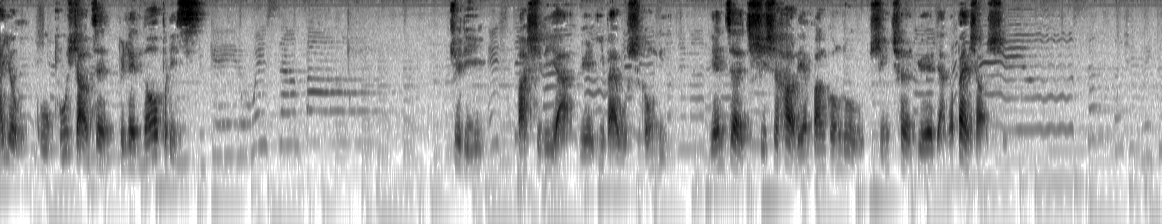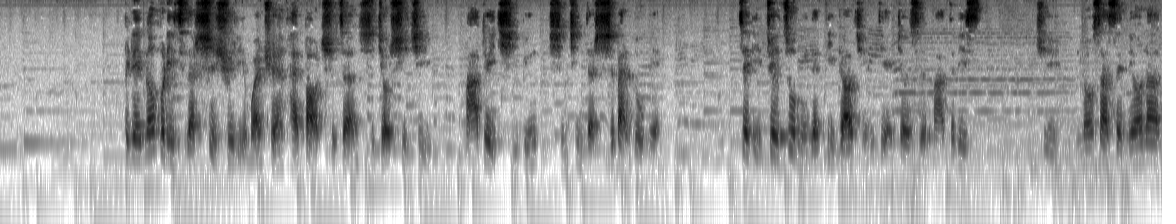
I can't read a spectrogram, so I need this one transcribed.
还有古朴小镇 b i l e n o b l i s 距离巴西利亚约一百五十公里，沿着七十号联邦公路行车约两个半小时。b i l e n o b l i s 的市区里完全还保持着十九世纪马队骑兵行进的石板路面。这里最著名的地标景点就是马德里斯及 Nossa Senhora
